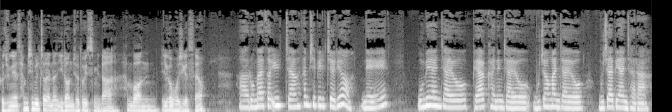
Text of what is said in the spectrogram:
그 중에 31절에는 이런 죄도 있습니다. 한번 읽어보시겠어요? 아, 로마서 1장 31절이요? 네. 우매한 자요, 배악하는 자요, 무정한 자요, 무자비한 자라.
